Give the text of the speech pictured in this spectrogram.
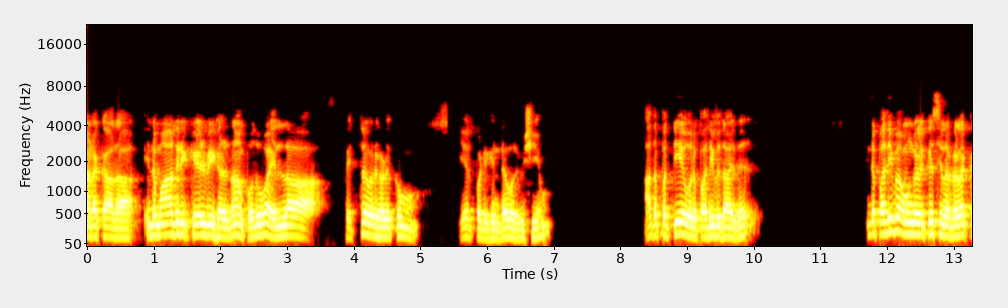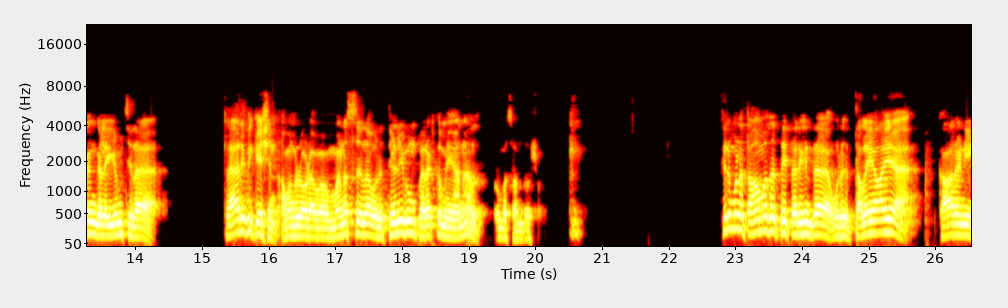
நடக்காதா? இந்த மாதிரி கேள்விகள் தான் பொதுவாக எல்லா பெற்றவர்களுக்கும் ஏற்படுகின்ற ஒரு விஷயம். அதை பற்றிய ஒரு பதிவு தான் இது. இந்த பதிவு அவங்களுக்கு சில விளக்கங்களையும் சில கிளாரிஃபிகேஷன் அவங்களோட மனசில் ஒரு தெளிவும் பிறக்குமேயானால் ரொம்ப சந்தோஷம். திருமண தாமதத்தை தருகின்ற ஒரு தலையாய காரணி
